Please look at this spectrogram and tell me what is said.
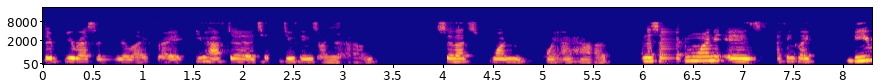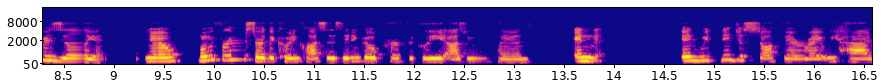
the your rest of your life right? You have to t- do things on your own. So that's one point i have. And the second one is i think like be resilient. You know when we first started the coding classes they didn't go perfectly as we planned. And and we didn't just stop there right? We had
